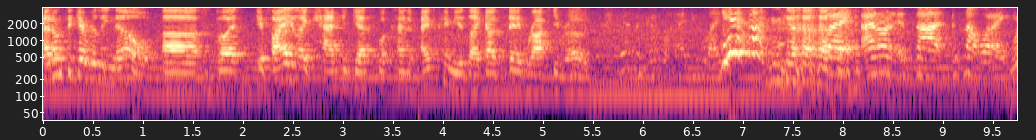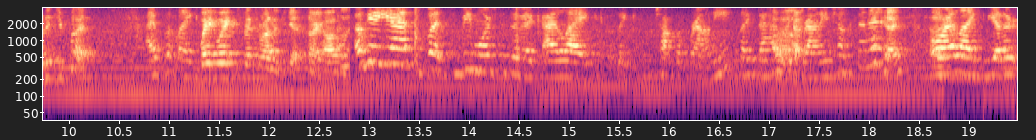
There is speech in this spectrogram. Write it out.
I don't think I really know, uh, but if I like had to guess what kind of ice cream you'd like, I would say Rocky Road. It is a good one. I do like it. but I don't. It's not. It's not what I. what did you put? I put like. Wait, wait, Spencer wanted to guess. Sorry. Chocolate? Okay, yes, but to be more specific, I like like chocolate brownie, like that has Okay. like brownie chunks in it. Okay. Or I like the other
